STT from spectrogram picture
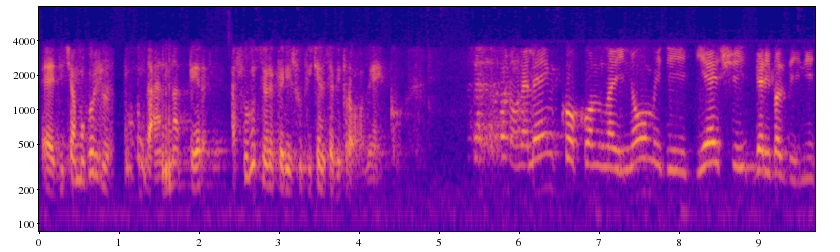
eh, diciamo così, una condanna per assoluzione per insufficienza di prove. Ecco. Certo, poi un elenco con i nomi di 10 garibaldini.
